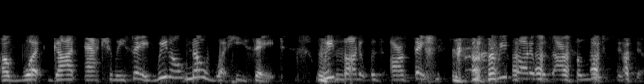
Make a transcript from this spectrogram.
of what God actually saved. We don't know what He saved. We mm-hmm. thought it was our faith. we thought it was our belief system.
